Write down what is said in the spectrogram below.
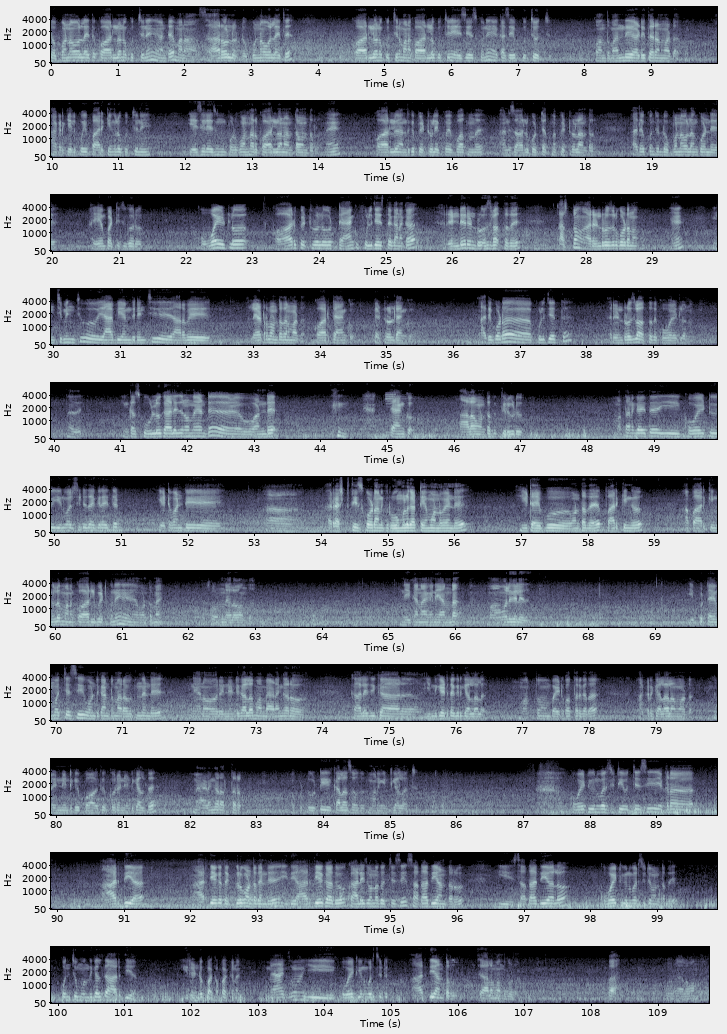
డబ్బున్న వాళ్ళు అయితే కారులోనే కూర్చుని అంటే మన సార్ వాళ్ళు డబ్బున్న వాళ్ళు అయితే కారులోనే కూర్చుని మన కారులో కూర్చుని ఏసీ వేసుకుని కాసేపు కూర్చోవచ్చు. కొంతమంది అడుగుతారనమాట అక్కడికి వెళ్ళిపోయి పార్కింగ్లో కూర్చుని ఏసీలు వేసుకుని పడుకుంటున్నారు కారులో అని అంటూ ఉంటారు. ఏ? కారులో అందుకే పెట్రోల్ ఎక్కువైపోతుంది? అన్నిసార్లు కొట్టేస్తున్న పెట్రోల్ అంటారు. అదే కొంచెం డబ్బున్న వాళ్ళు అనుకోండి ఏం పట్టించుకోరు. కువైట్లో కారు పెట్రోల్ ట్యాంక్ ఫుల్ చేస్తే కనుక రెండే రెండు రోజులు వస్తుంది కష్టం ఆ రెండు రోజులు కూడాను. ఇంచుమించు యాభై ఎనిమిది నుంచి అరవై లీటర్లు ఉంటుంది అనమాట కారు ట్యాంకు పెట్రోల్ ట్యాంకు. అది కూడా ఫుల్ చేస్తే రెండు రోజులు వస్తుంది కువైట్లోను. అది. ఇంకా స్కూళ్ళు కాలేజీలు ఉన్నాయంటే వన్ డే ట్యాంకు. అలా ఉంటుంది తిరుగుడు. మొత్తానికైతే ఈ కువైట్ యూనివర్సిటీ దగ్గర అయితే ఎటువంటి రెస్ట్ తీసుకోవడానికి రూములు గట్ట ఏమి ఉండవండి. ఈ టైపు ఉంటుంది పార్కింగ్ ఆ పార్కింగ్లో మన కార్లు పెట్టుకుని ఉండటమే చూడండి ఎలా ఉందో. నీకన్నా కానీ ఎండ మామూలుగా లేదు. ఇప్పుడు టైం వచ్చేసి ఒంటి గంటన్నర అవుతుందండి. నేను రెండింటికల్లా మా మేడం గారు కాలేజీకి ఇండికేట్ దగ్గరికి వెళ్ళాలి. మొత్తం బయటకు వస్తారు కదా. అక్కడికి వెళ్ళాలన్నమాట. రెండింటికి పావుతక్కువ రెండింటికి వెళ్తే మేడం గారు వస్తారు. అప్పుడు డ్యూటీ కలాస్ అవుతుంది మనకి ఇంటికి వెళ్ళచ్చు. కువైట్ యూనివర్సిటీ వచ్చేసి ఇక్కడ ఆర్దియా. ఆర్దియాకి దగ్గరగా ఉంటుందండి. ఇది ఆర్దియా కాదు కాలేజ్ ఉన్నది వచ్చేసి సదాదియా అంటారు. ఈ సదాదియాలో కువైట్ యూనివర్సిటీ ఉంటుంది. కొంచెం ముందుకెళ్తే ఆర్దియా. ఈ రెండు పక్క పక్కన. మ్యాక్సిమం ఈ కువైట్ యూనివర్సిటీ ఆర్దియా అంటారు చాలామంది కూడా బా చూడండి ఎలా ఉందో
